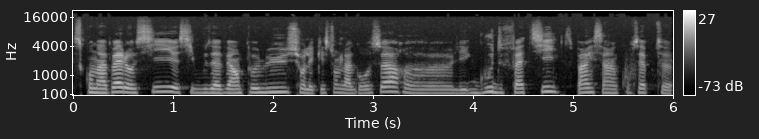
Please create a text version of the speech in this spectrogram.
ce qu'on appelle aussi, si vous avez un peu lu sur les questions de la grosseur, euh, les good fatty. C'est pareil, c'est un concept euh,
